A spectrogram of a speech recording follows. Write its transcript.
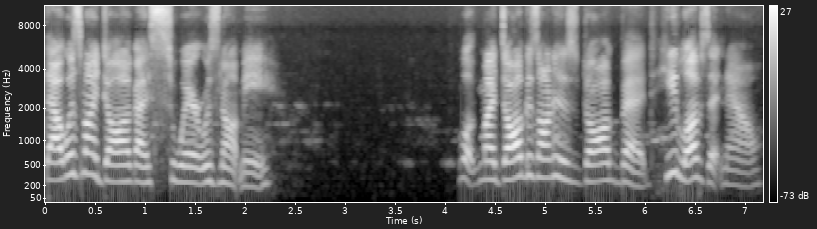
That was my dog. I swear it was not me. Look, my dog is on his dog bed. He loves it now.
